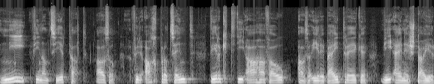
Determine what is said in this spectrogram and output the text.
nie finanziert hat. Also für 8 Prozent wirkt die AHV, also ihre Beiträge, wie eine Steuer.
